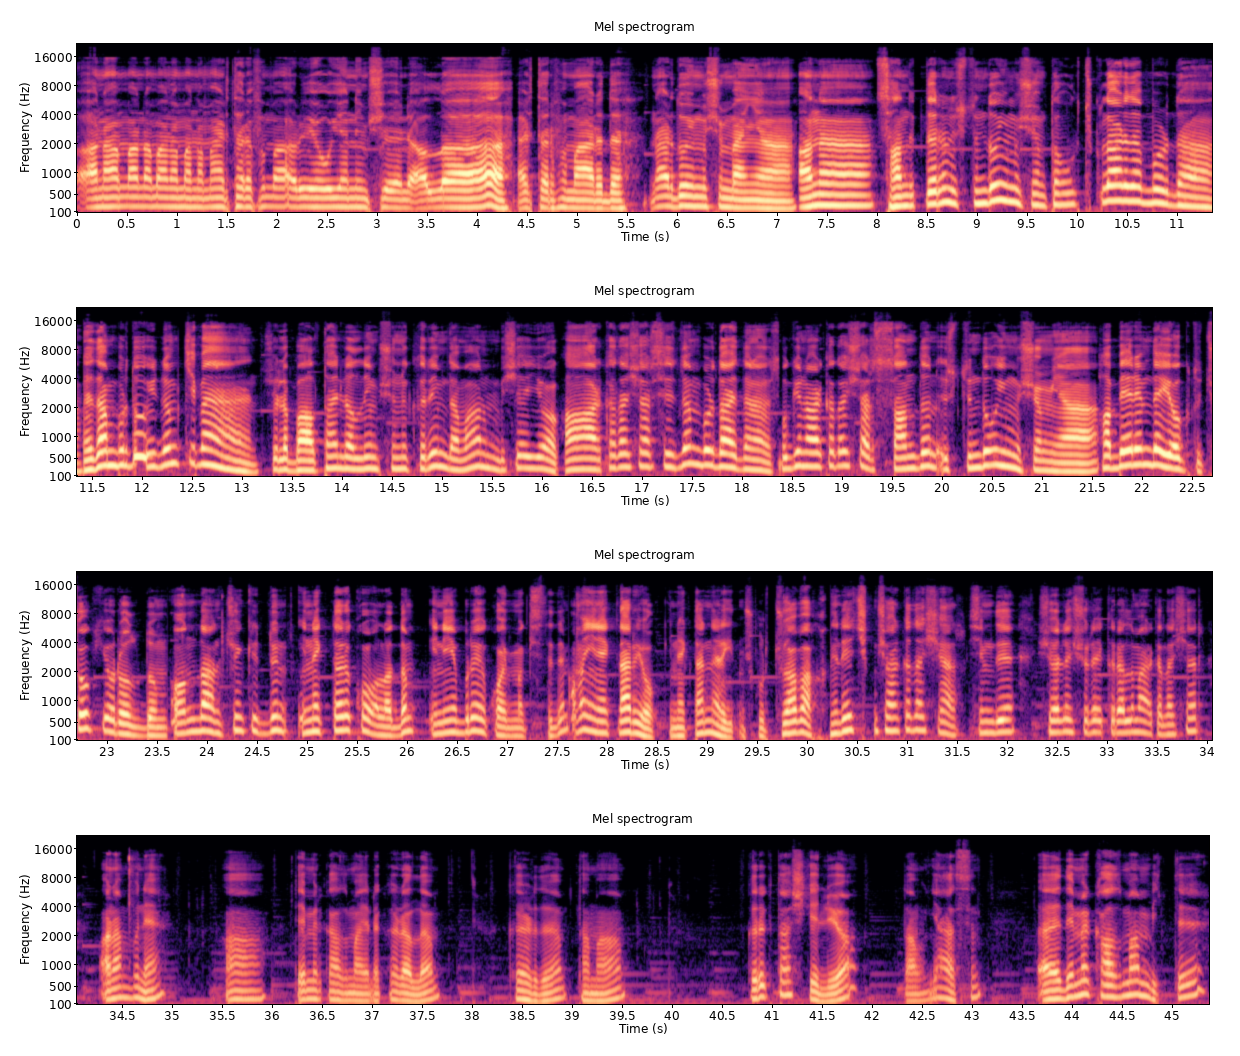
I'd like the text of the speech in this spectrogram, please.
Anam anam anam anam her tarafım ağrıyor uyanayım şöyle Allah her tarafım ağrıdı. Nerede uyumuşum ben ya? Ana sandıkların üstünde uyumuşum tavukçuklar da burada. Neden burada uyudum ki ben? Şöyle baltayla alayım şunu kırayım da var mı bir şey yok. Aa arkadaşlar siz de mi buradaydınız? Bugün arkadaşlar sandığın üstünde uyumuşum ya. Haberim de yoktu çok yoruldum. Ondan çünkü dün inekleri kovaladım. İneği buraya koymak istedim ama inekler yok. İnekler nereye gitmiş kurtçuğa bak. Nereye çıkmış arkadaşlar? Şimdi şöyle şurayı kıralım arkadaşlar. Anam bu ne? Aa demir kazmayla kıralım. Kırdım tamam. Kırık taş geliyor. Tamam gelsin. Ee, demir kazmam bitti.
